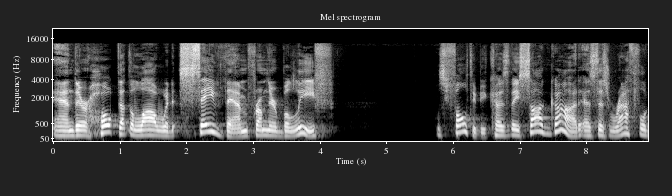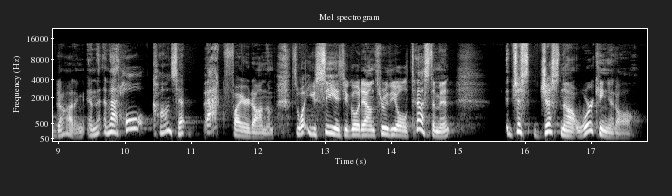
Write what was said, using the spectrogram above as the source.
And their hope that the law would save them from their belief was faulty because they saw God as this wrathful God. And, and that whole concept backfired on them. So what you see as you go down through the Old Testament, just, just not working at all.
